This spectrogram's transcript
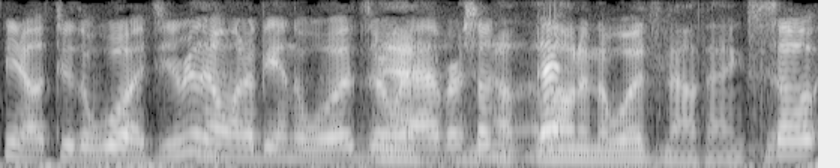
You know, through the woods. You really don't mm. want to be in the woods or Yeah, whatever. So mm, a- then, alone in the woods now, thanks. so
